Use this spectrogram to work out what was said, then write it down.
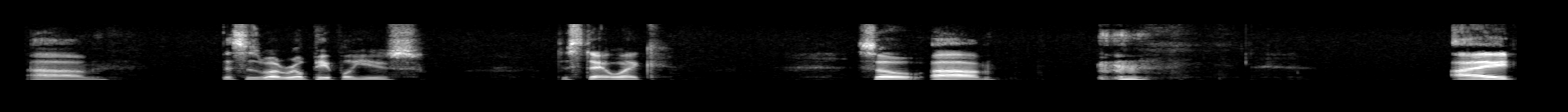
Um, this is what real people use to stay awake. So, um, I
